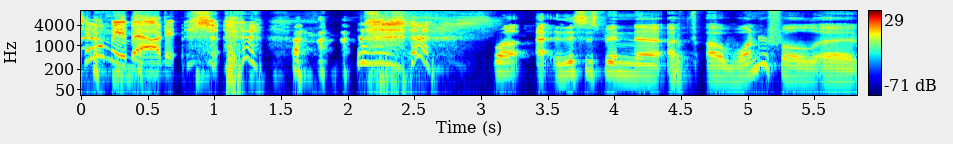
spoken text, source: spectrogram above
tell me about it. Well, uh, this has been uh, a, a wonderful uh,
